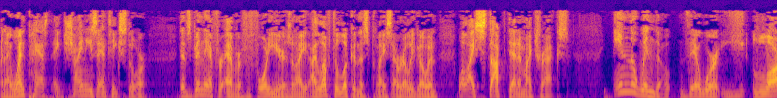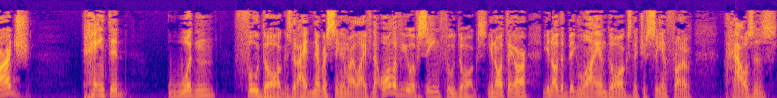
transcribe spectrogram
and I went past a Chinese antique store that's been there forever, for 40 years. And I, I love to look in this place. I rarely go in. Well, I stopped dead in my tracks. In the window, there were large painted wooden foo dogs that I had never seen in my life. Now, all of you have seen foo dogs. You know what they are? You know the big lion dogs that you see in front of houses?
